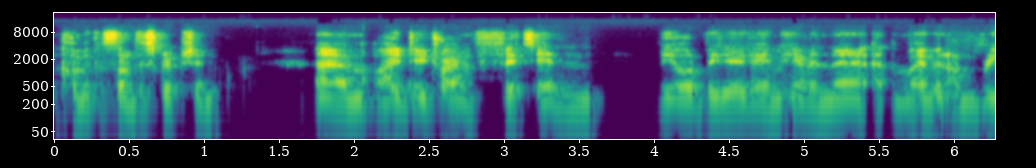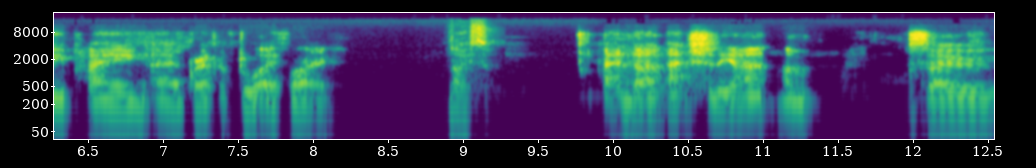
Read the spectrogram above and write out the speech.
a comic of some description. Um, I do try and fit in the odd video game here and there. At the moment, I'm replaying uh, Grand Theft Auto 5. Nice. and I'm actually uh, I'm so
